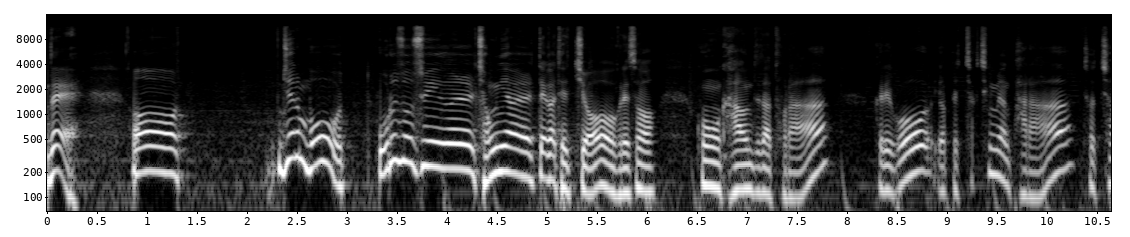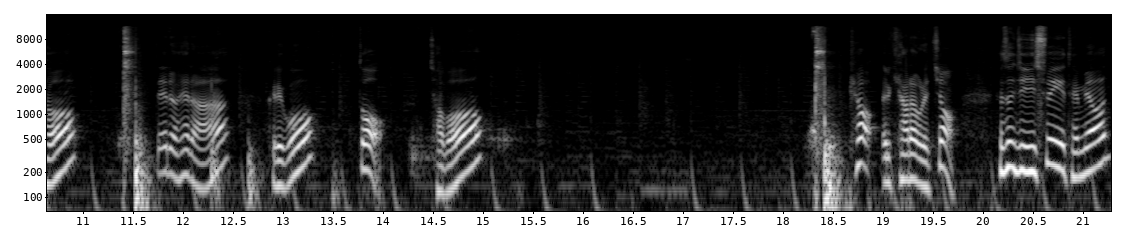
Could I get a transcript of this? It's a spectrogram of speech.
네, 어, 이제는 뭐, 오른손 스윙을 정리할 때가 됐죠. 그래서 공을 가운데다 둬라. 그리고 옆에 착 측면 봐라. 젖혀. 때려 해라. 그리고 또 접어. 펴. 이렇게 하라고 그랬죠. 그래서 이제 이 스윙이 되면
